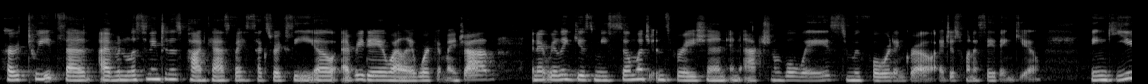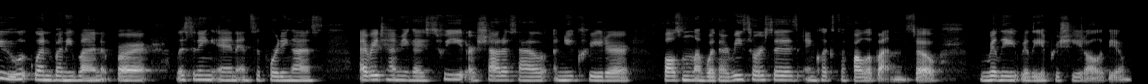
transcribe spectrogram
Her tweet said, I've been listening to this podcast by Sexwork CEO every day while I work at my job, and it really gives me so much inspiration and actionable ways to move forward and grow. I just want to say thank you. Thank you, Gwen Bunny Bun, for listening in and supporting us. Every time you guys tweet or shout us out, a new creator falls in love with our resources and clicks the follow button. So, really, really appreciate all of you.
